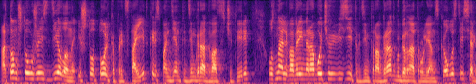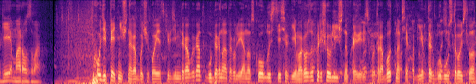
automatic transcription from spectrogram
О том, что уже сделано и что только предстоит, корреспонденты Демград-24 узнали во время рабочего визита в Димитровград губернатора Ульяновской области Сергея Морозова. В ходе пятничной рабочей поездки в Димитровград губернатор Ульяновской области Сергей Морозов решил лично проверить ход работ на всех объектах благоустройства.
